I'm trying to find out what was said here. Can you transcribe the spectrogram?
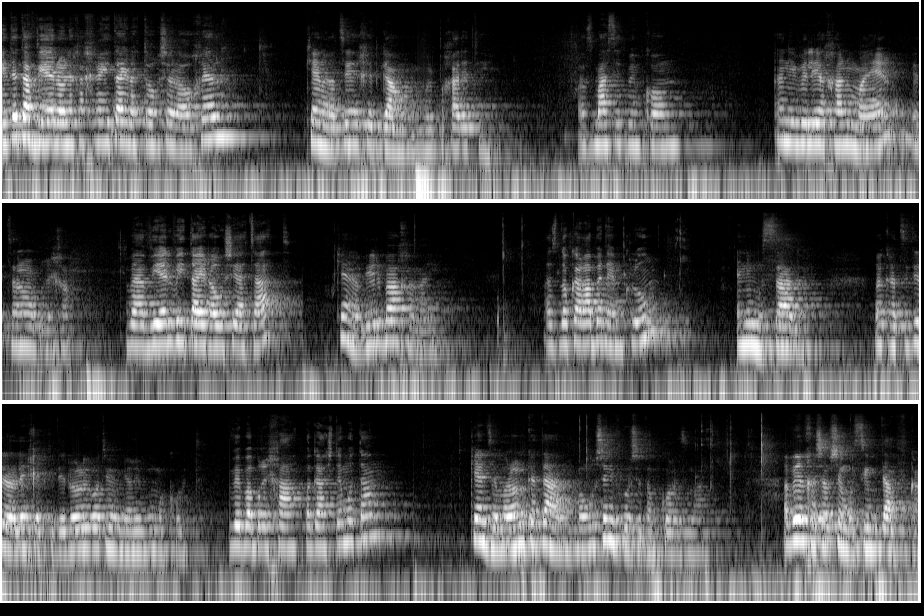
ראית את אביאל הולך אחרי איתי לתור של האוכל? כן, רציתי ללכת גם, אבל פחדתי. אז מה עשית במקום? אני ולי אכלנו מהר, ויצאנו לבריכה. ואביאל ואיתי ראו שיצאת? כן, אביאל בא אחריי. אז לא קרה ביניהם כלום? אין לי מושג. רק רציתי ללכת כדי לא לראות אם הם יריבו מכות. ובבריכה פגשתם אותם? כן, זה מלון קטן, ברור שנפגוש אותם כל הזמן. אביאל חשב שהם עושים דווקא,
